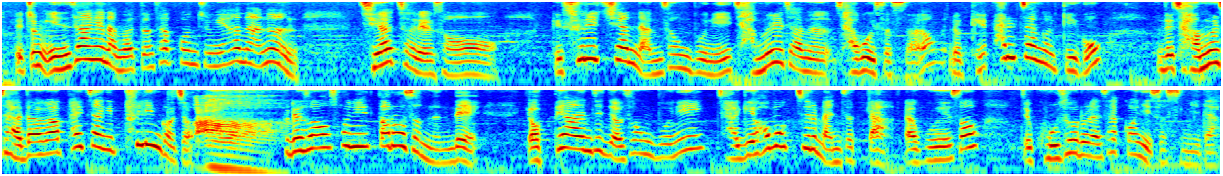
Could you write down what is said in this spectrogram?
근데 좀 인상에 남았던 사건 중에 하나는 지하철에서 술이 취한 남성분이 잠을 자면, 자고 있었어요. 이렇게 팔짱을 끼고. 근데 잠을 자다가 팔짱이 풀린 거죠. 아. 그래서 손이 떨어졌는데 옆에 앉은 여성분이 자기 허벅지를 만졌다라고 해서 이제 고소를 한 사건이 있었습니다.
